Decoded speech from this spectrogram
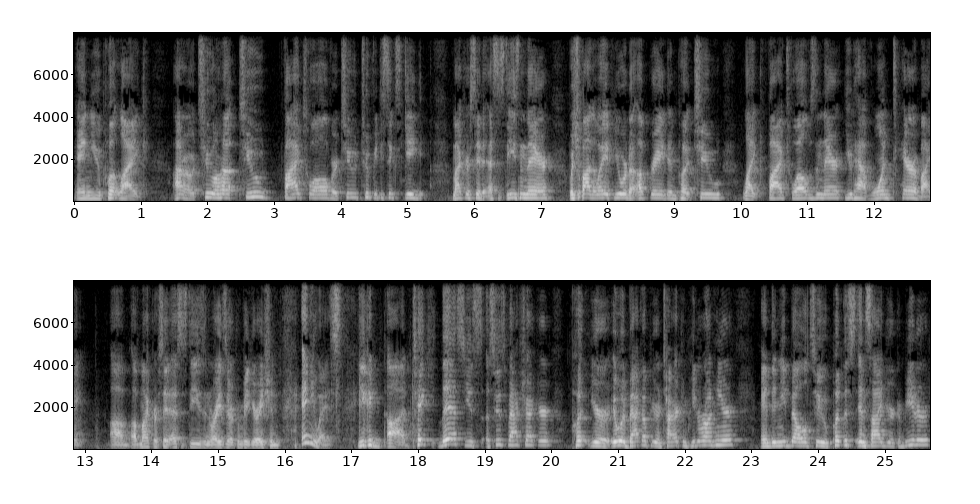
and you put like, I don't know, two, two 512 or two 256 gig micro SATA SSDs in there, which by the way, if you were to upgrade and put two like 512s in there, you'd have one terabyte um, of micro SATA SSDs in RAID 0 configuration. Anyways, you could uh, take this, use a ASUS Backtracker, put your, it would back up your entire computer on here, and then you'd be able to put this inside your computer,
